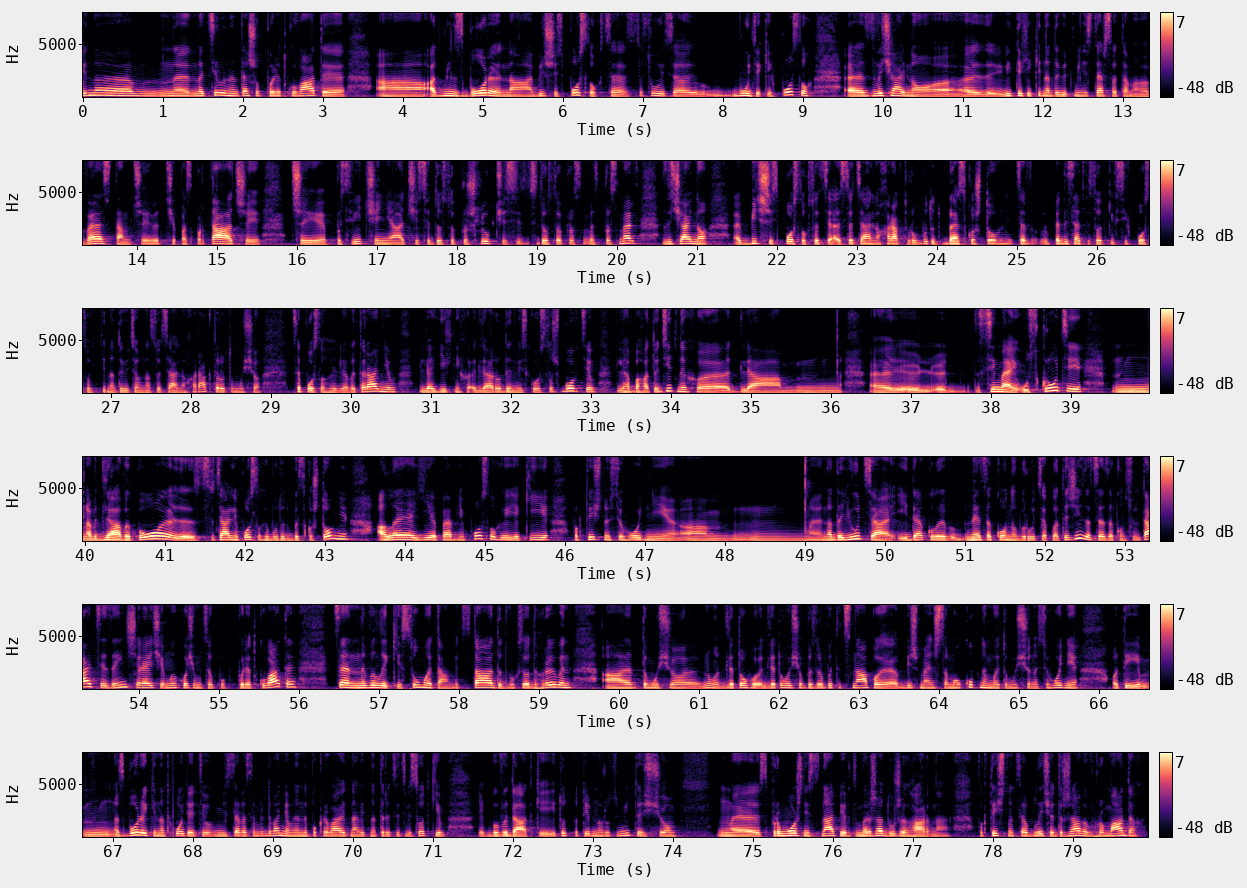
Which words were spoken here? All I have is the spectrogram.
Він е, націлений на те, щоб порядкувати адмінзбори на більшість послуг. Це стосується будь-яких послуг. Е, Звичайно, е, від тих, які надають міністерства там МВС, там чи, чи паспорта, чи, чи посвідчення, чи свідоцтво про шлюб, чи свідоцтво про, смерть. Звичайно, е, більшість послуг соці... соціального характеру будуть безкоштовні. Це 50% всіх послуг, які надаються у нас соціального характеру, тому що це послуги для ветеранів, для їхніх для родин військовослужбовців, для багатодітних, е, для е, сімей у скруті, для ВПО е, соціальні послуги будуть безкоштовні, але є певні послуги, які фактично сьогодні ем, надаються і деколи незаконно беруться платежі за це, за консультації, за інші речі. Ми хочемо це попорядкувати. Це невеликі суми, там від 100 до 200 гривень. А, тому що ну для того, для того, щоб зробити ЦНАПи більш-менш самоокупними, тому що на сьогодні оті збори, які надходять в місцеве самоврядування, вони не покривають навіть на 30% якби видатки. І тут потрібно розуміти, що спроможність СНАПів мережа дуже гарна. Фактично, це обличчя держави в громадах.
